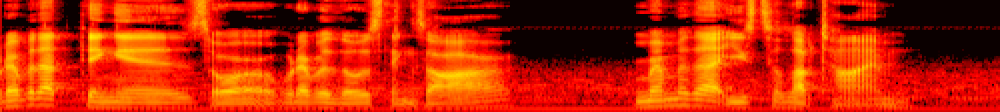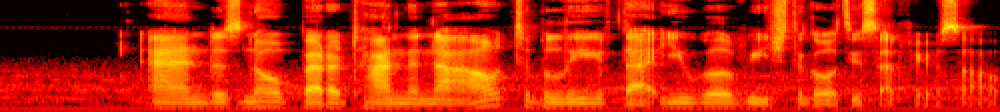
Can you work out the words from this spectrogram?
Whatever that thing is or whatever those things are, remember that you still have time. And there's no better time than now to believe that you will reach the goals you set for yourself.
